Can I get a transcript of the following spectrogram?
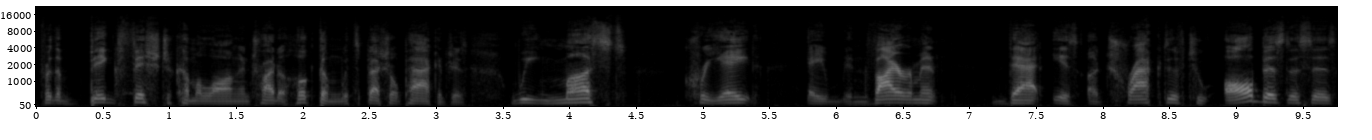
for the big fish to come along and try to hook them with special packages. We must create a environment that is attractive to all businesses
